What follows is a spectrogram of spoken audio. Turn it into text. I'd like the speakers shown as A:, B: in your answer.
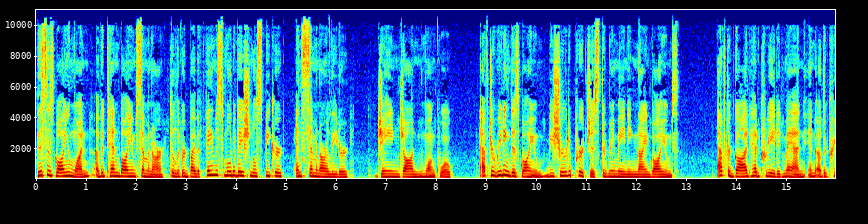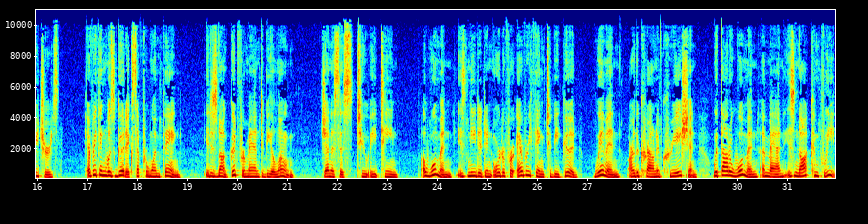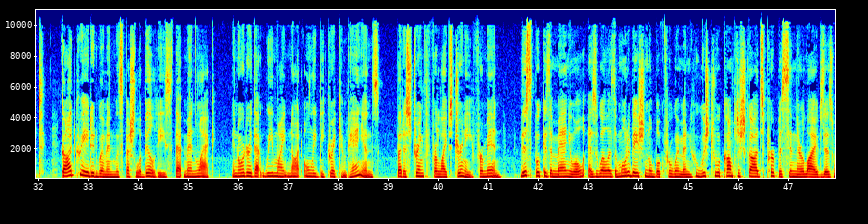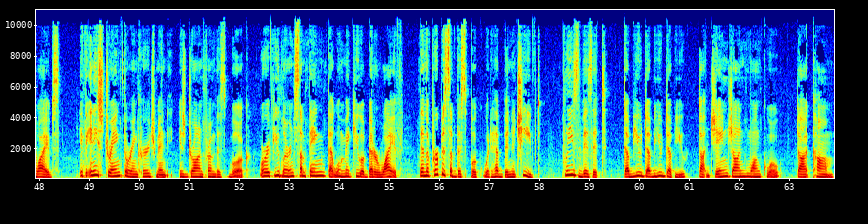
A: This is volume one of a 10 volume seminar delivered by the famous motivational speaker and seminar leader, Jane John Nwankwo. After reading this volume, be sure to purchase the remaining nine volumes. After God had created man and other creatures, everything was good except for one thing. It is not good for man to be alone. Genesis 2:18. A woman is needed in order for everything to be good. Women are the crown of creation. Without a woman, a man is not complete. God created women with special abilities that men lack, in order that we might not only be great companions, but a strength for life's journey for men. This book is a manual as well as a motivational book for women who wish to accomplish God's purpose in their lives as wives. If any strength or encouragement is drawn from this book, or if you learn something that will make you a better wife, then the purpose of this book would have been achieved. Please visit www.janejohnnwankwo.com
